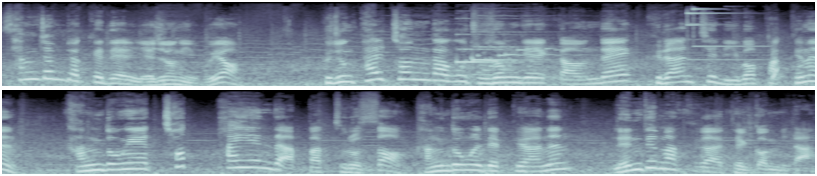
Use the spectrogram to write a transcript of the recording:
상점벽해 될 예정이고요. 그중 8천 가구 조성 계획 가운데 그란츠 리버파크는 강동의 첫 하이엔드 아파트로서 강동을 대표하는 랜드마크가 될 겁니다.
